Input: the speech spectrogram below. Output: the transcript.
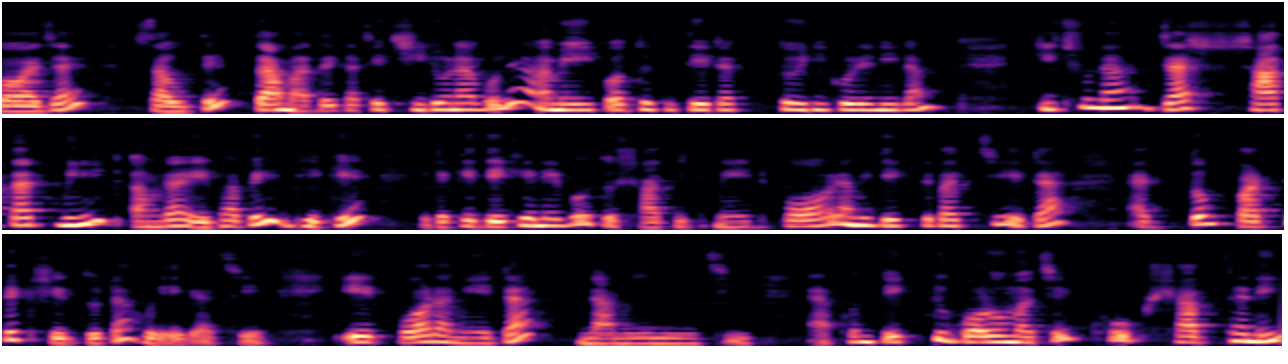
পাওয়া যায় সাউথে তা আমাদের কাছে ছিল না বলে আমি এই পদ্ধতিতে এটা তৈরি করে নিলাম। কিছু না জাস্ট সাত আট মিনিট আমরা এভাবেই ঢেকে এটাকে দেখে নেব। তো সাত আট মিনিট পর আমি দেখতে পাচ্ছি এটা একদম পারফেক্ট সেদ্ধটা হয়ে গেছে। এরপর আমি এটা নামিয়ে নিয়েছি। এখন তো একটু গরম আছে, খুব সাবধানেই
